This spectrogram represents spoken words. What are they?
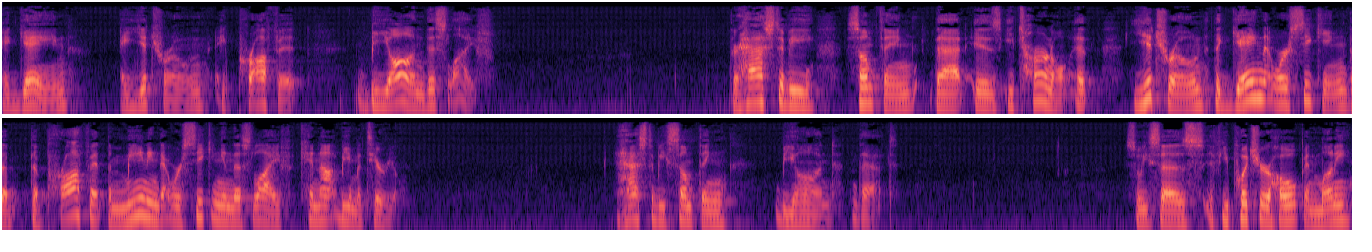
a gain, a yitron, a profit beyond this life. There has to be something that is eternal. It, yitron, the gain that we're seeking, the, the profit, the meaning that we're seeking in this life cannot be material. It has to be something beyond that. So he says, if you put your hope in money,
